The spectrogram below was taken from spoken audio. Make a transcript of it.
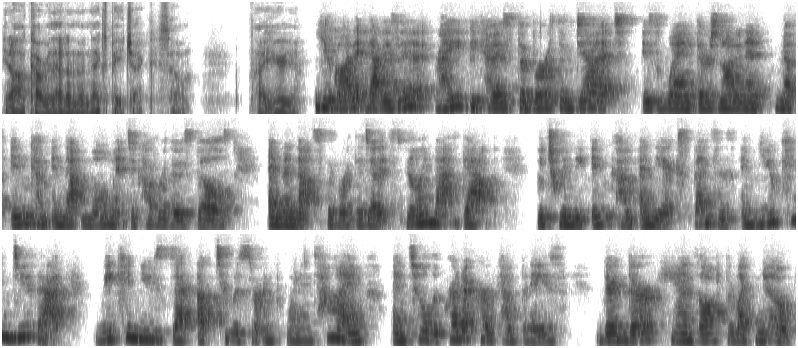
you know I'll cover that on the next paycheck." So I hear you. You got it. That is it, right? Because the birth of debt is when there's not enough income in that moment to cover those bills. And then that's the birth of debt. It's filling that gap between the income and the expenses. And you can do that. We can use debt up to a certain point in time until the credit card companies they're they're hands off. They're like, no,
